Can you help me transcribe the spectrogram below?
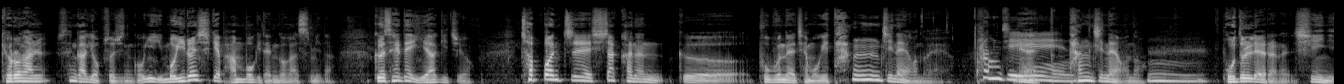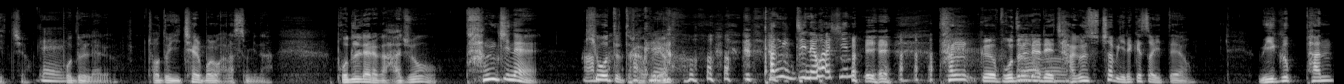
결혼할 생각이 없어지는 거고 이- 뭐 이런 식의 반복이 된 것 같습니다. 그 세대 이야기죠. 첫 번째 시작하는 그 부분의 제목이 탕진의 언어예요. 탕진. 예, 탕진의 언어. 음, 보들레라는 시인이 있죠. 네. 보들레르. 저도 이 책을 보고 알았습니다. 보들레르가 아주 탕진의 아, 키워드더라고요. 아, 탕진의 화신? 예. 탕, 그 보들레르의 아. 작은 수첩이 이렇게 써 있대요. 위급한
